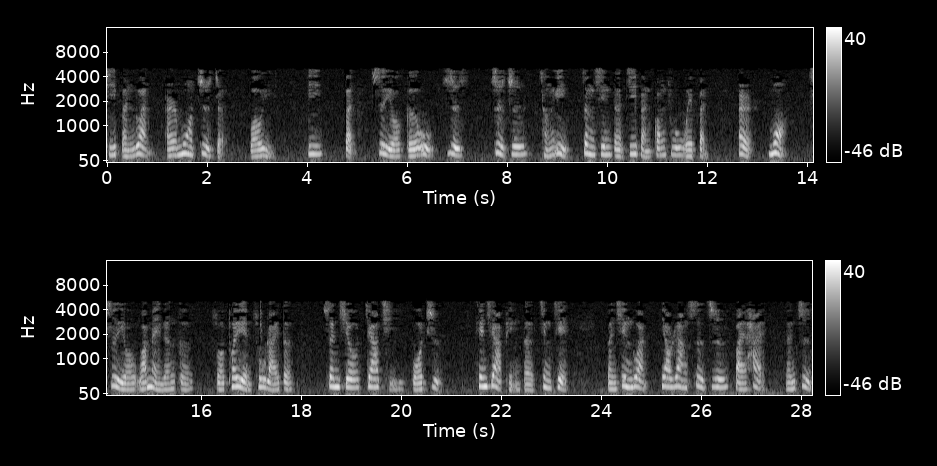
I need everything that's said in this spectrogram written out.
其本乱而末治者，博语。一本是由格物致致知诚意正心的基本功夫为本；二末是由完美人格所推演出来的深修加其国治天下品的境界。本性乱，要让四肢百害能治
